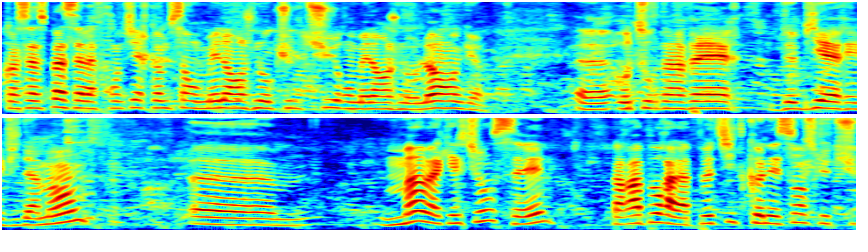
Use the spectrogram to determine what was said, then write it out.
quand ça se passe à la frontière comme ça, on mélange nos cultures, on mélange nos langues euh, autour d'un verre de bière évidemment. Euh, moi, ma question c'est, par rapport à la petite connaissance que tu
